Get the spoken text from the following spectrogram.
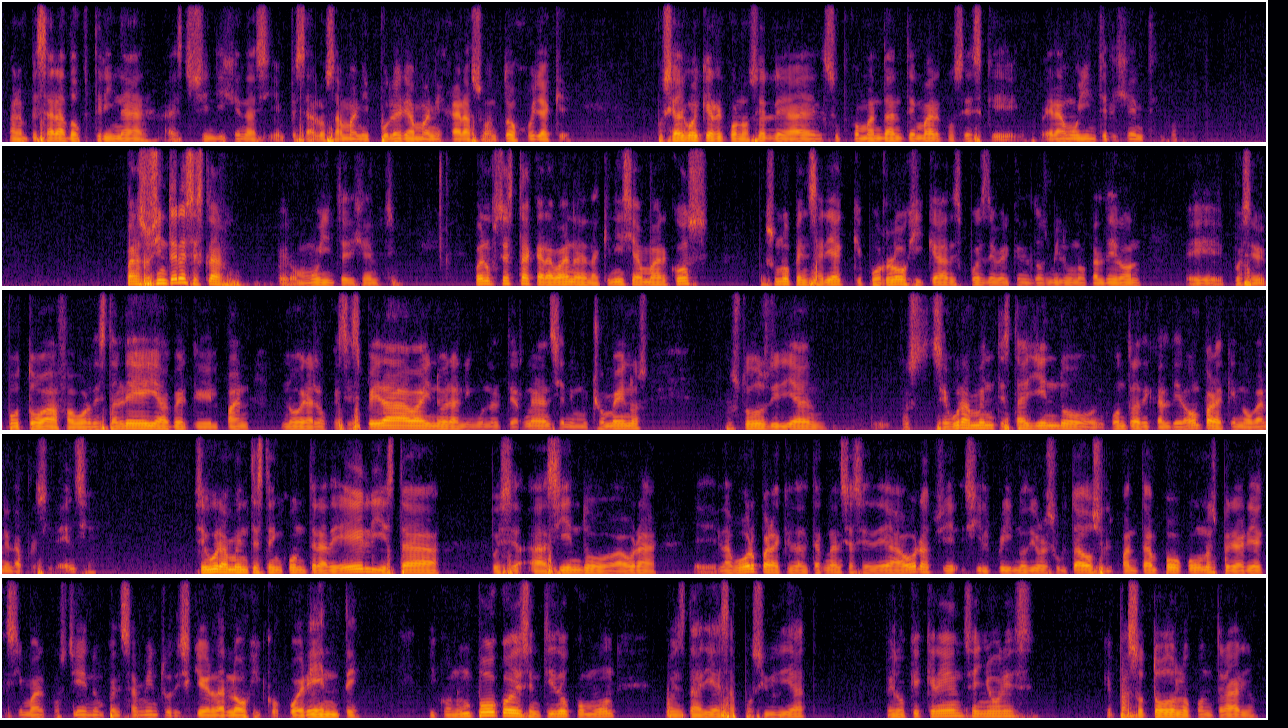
para empezar a adoctrinar a estos indígenas y empezarlos a manipular y a manejar a su antojo, ya que, pues si algo hay que reconocerle al subcomandante Marcos es que era muy inteligente. Para sus intereses, claro, pero muy inteligente. Bueno, pues esta caravana en la que inicia Marcos, pues uno pensaría que por lógica, después de ver que en el 2001 Calderón eh, pues votó a favor de esta ley, a ver que el PAN no era lo que se esperaba y no era ninguna alternancia, ni mucho menos, pues todos dirían, pues seguramente está yendo en contra de Calderón para que no gane la presidencia. Seguramente está en contra de él y está pues haciendo ahora eh, labor para que la alternancia se dé ahora. Si, el PRI no dio resultados, el PAN tampoco, uno esperaría que si Marcos tiene un pensamiento de izquierda lógico, coherente y con un poco de sentido común, pues daría esa posibilidad. Pero ¿qué creen, señores? Que pasó todo lo contrario.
